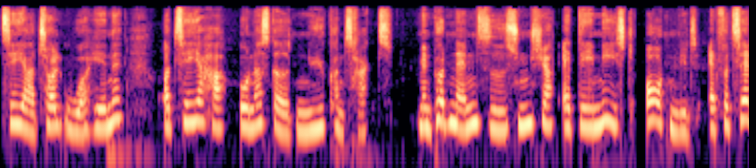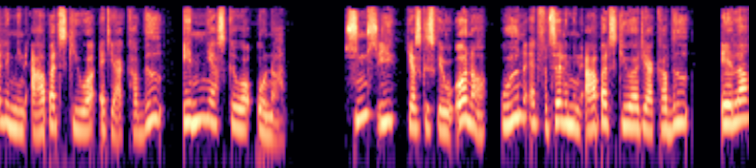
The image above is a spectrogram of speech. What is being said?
til jeg er 12 uger henne, og til jeg har underskrevet den nye kontrakt. Men på den anden side synes jeg, at det er mest ordentligt at fortælle min arbejdsgiver, at jeg er gravid, inden jeg skriver under. Synes I, jeg skal skrive under, uden at fortælle min arbejdsgiver, at jeg er gravid, eller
